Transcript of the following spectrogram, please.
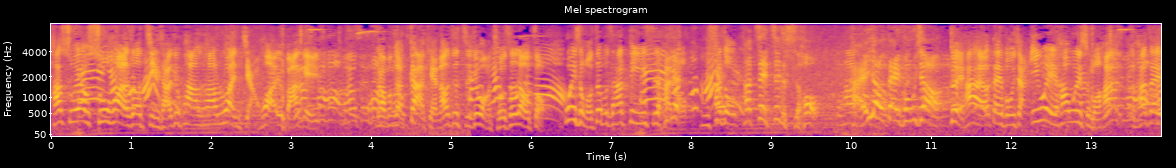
他说要说话的时候，警察就怕他乱讲话，又把他给他们给尬起来，然后就直接往求车道走。为什么？这不是他第一次喊哦，他说他在这个时候还要带风向，对他还要带风向，因为他为什么他他在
